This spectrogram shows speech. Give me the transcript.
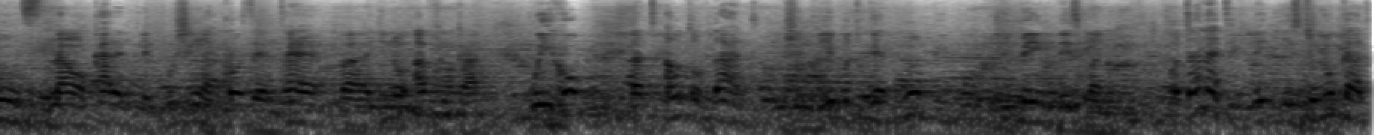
means now currently pushing across the entire uh, you know Africa, we hope that out of that we should be able to get more people repaying this money. Alternatively, is to look at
